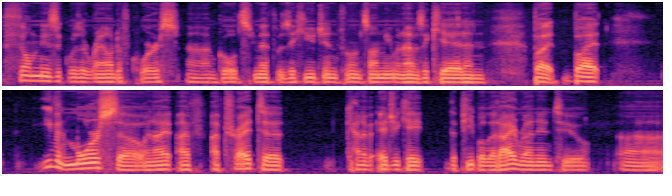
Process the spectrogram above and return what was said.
film music was around, of course. Um, Goldsmith was a huge influence on me when I was a kid, and but but even more so, and I, I've I've tried to kind of educate the people that I run into uh,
